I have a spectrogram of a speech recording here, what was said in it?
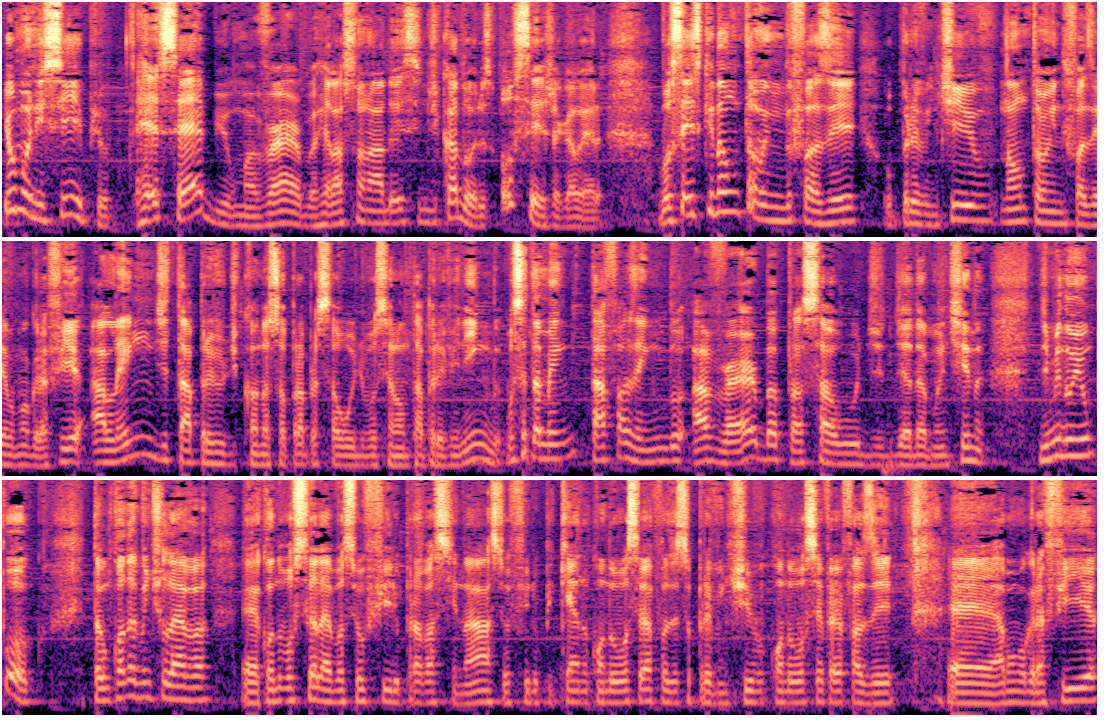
E o município recebe uma verba relacionada a esses indicadores. Ou seja, galera, vocês que que não estão indo fazer o preventivo, não estão indo fazer a mamografia, além de estar tá prejudicando a sua própria saúde, você não está prevenindo, você também está fazendo a verba para a saúde de adamantina diminuir um pouco. Então, quando a gente leva, é, quando você leva seu filho para vacinar, seu filho pequeno, quando você vai fazer seu preventivo, quando você vai fazer é, a mamografia,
